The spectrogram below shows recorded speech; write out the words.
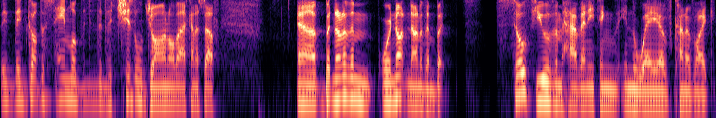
they they've got the same look, the, the, chisel jaw and all that kind of stuff. Uh, but none of them, or not none of them, but so few of them have anything in the way of kind of like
